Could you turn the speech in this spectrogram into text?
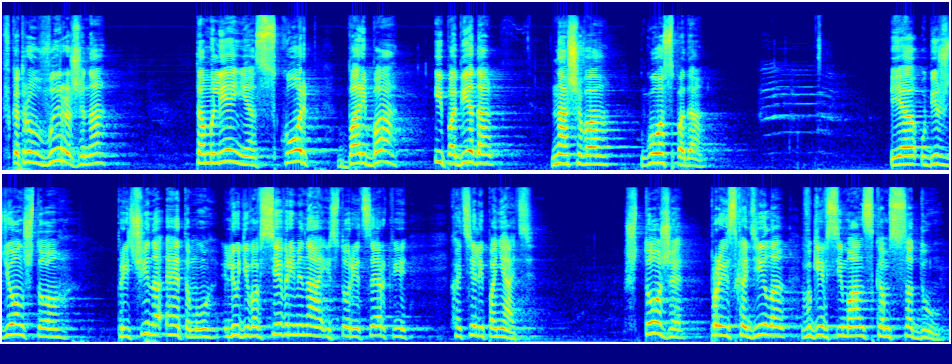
в котором выражена томление, скорбь, борьба и победа нашего Господа. И я убежден, что причина этому люди во все времена истории церкви хотели понять, что же происходило в Гефсиманском саду –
